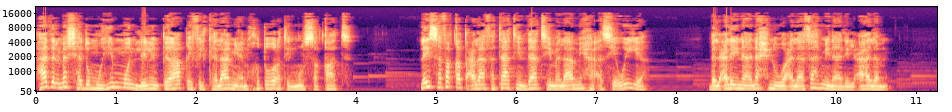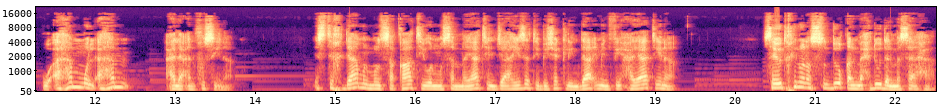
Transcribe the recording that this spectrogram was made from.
هذا المشهد مهم للانطلاق في الكلام عن خطورة الملصقات. ليس فقط على فتاة ذات ملامح آسيوية بل علينا نحن وعلى فهمنا للعالم وأهم الأهم على أنفسنا. استخدام الملصقات والمسميات الجاهزة بشكل دائم في حياتنا. سيدخلنا الصندوق المحدود المساحة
